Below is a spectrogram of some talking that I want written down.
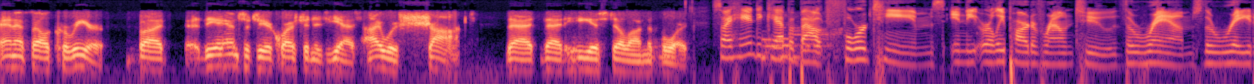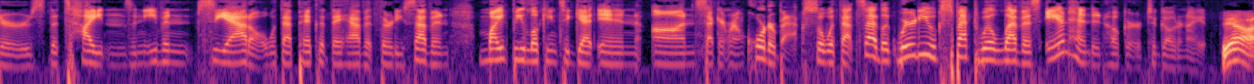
NFL career, but the answer to your question is yes. I was shocked that that he is still on the board. So I handicap about four teams in the early part of round two the Rams, the Raiders, the Titans, and even Seattle with that pick that they have at 37 might be looking to get in on second round quarterbacks. So with that said, like where do you expect Will Levis and Hendon Hooker to go tonight? Yeah,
